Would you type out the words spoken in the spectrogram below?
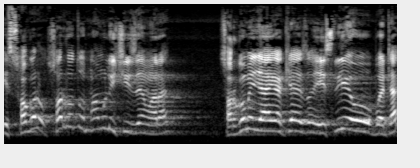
ये स्वर्ग स्वर्ग तो मामूली चीज़ है महाराज। स्वर्गों में जाएगा क्या? इसलिए वो बैठा।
